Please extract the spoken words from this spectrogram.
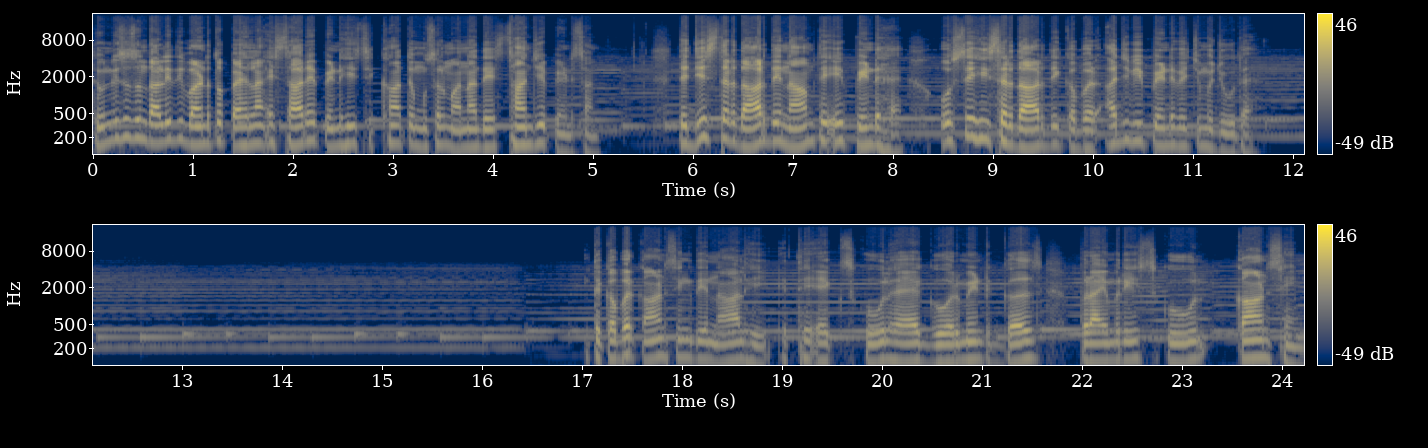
ਤੇ 1947 ਦੀ ਵੰਡ ਤੋਂ ਪਹਿਲਾਂ ਇਹ ਸਾਰੇ ਪਿੰਡ ਹੀ ਸਿੱਖਾਂ ਤੇ ਮੁਸਲਮਾਨਾਂ ਦੇ ਸਾਂਝੇ ਪਿੰਡ ਸਨ। ਤੇ ਜਿਸ ਸਰਦਾਰ ਦੇ ਨਾਮ ਤੇ ਇਹ ਪਿੰਡ ਹੈ, ਉਸੇ ਹੀ ਸਰਦਾਰ ਦੀ ਕਬਰ ਅੱਜ ਵੀ ਪਿੰਡ ਵਿੱਚ ਮੌਜੂਦ ਹੈ। ਤੇ ਕਬਰ ਕਾਂਡ ਸਿੰਘ ਦੇ ਨਾਲ ਹੀ ਇੱਥੇ ਇੱਕ ਸਕੂਲ ਹੈ, ਗਵਰਨਮੈਂਟ ਗਰਲਜ਼ ਪ੍ਰਾਇਮਰੀ ਸਕੂਲ। ਕਾਂਡ ਸਿੰਘ।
